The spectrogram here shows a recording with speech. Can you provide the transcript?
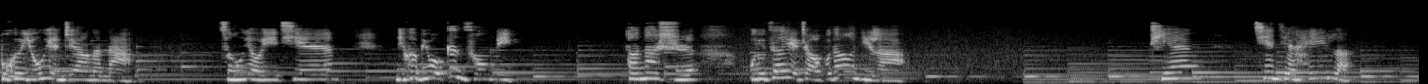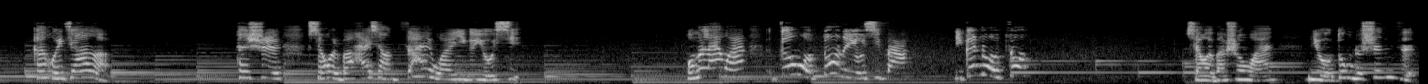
不会永远这样的呢，总有一天你会比我更聪明，到那时我就再也找不到你了。”天渐渐黑了，该回家了。但是小尾巴还想再玩一个游戏。我们来玩跟我做的游戏吧，你跟着我做。小尾巴说完，扭动着身子，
